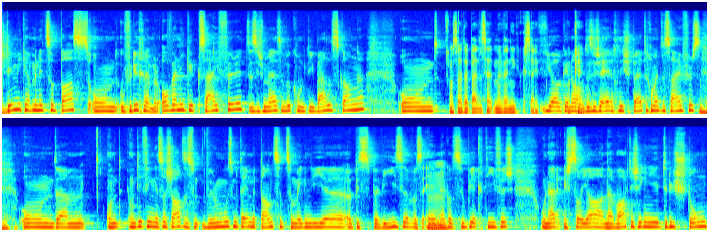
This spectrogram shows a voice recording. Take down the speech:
Stimmung hat mir nicht so gepasst und, und früher hat man auch weniger gecyphert, es ist mehr so wirklich um die Battles gegangen und Also an den Battles hat man weniger gesagt. ja, genau. Okay. Das ist eher ein bisschen später gekommen mit den Cyphers. Und, ähm, und, und ich finde es so schade, dass, warum muss man da immer tanzen, um irgendwie äh, etwas zu beweisen, was eher mega subjektiv ist. Und dann ist so, ja, dann wartest du irgendwie drei Stunden,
